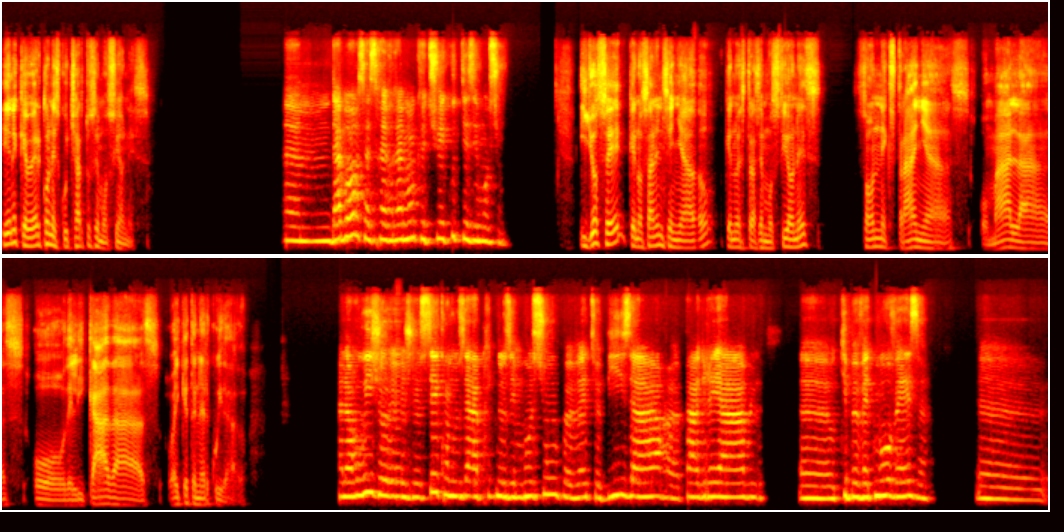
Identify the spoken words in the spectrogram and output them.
tiene que ver con escuchar tus emociones. Euh, D'abord, ça serait vraiment que tu écoutes tes émotions. Y yo sé que nos han enseñado que nuestras emociones son extrañas o malas o delicadas o hay que tener cuidado. Alors oui, je, je sais qu'on nous a appris que nos émotions peuvent être bizarres, euh, pas agréables, euh, qui peuvent être mauvaises. Euh...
